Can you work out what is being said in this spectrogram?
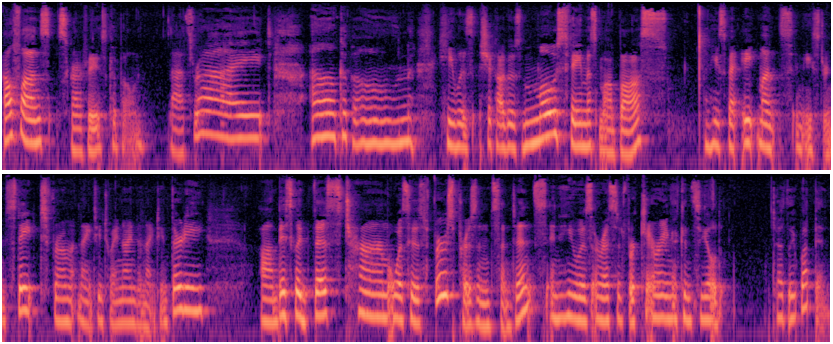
Alphonse Scarface Capone. That's right. Al Capone. He was Chicago's most famous mob boss, and he spent eight months in Eastern State from 1929 to 1930. Um, basically, this term was his first prison sentence, and he was arrested for carrying a concealed deadly weapon.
